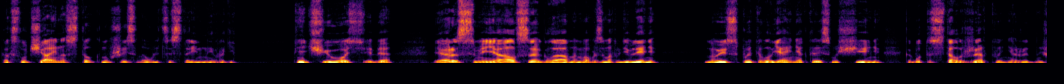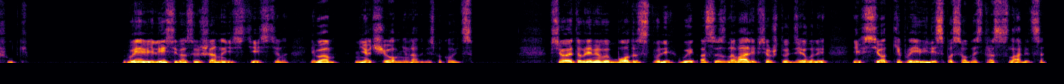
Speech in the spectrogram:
как случайно столкнувшиеся на улице старинные враги. «Ничего себе!» Я рассмеялся главным образом от удивления — но испытывал я и некоторое смущение, как будто стал жертвой неожиданной шутки. Вы вели себя совершенно естественно, и вам ни о чем не надо беспокоиться. Все это время вы бодрствовали, вы осознавали все, что делали, и все-таки проявили способность расслабиться.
